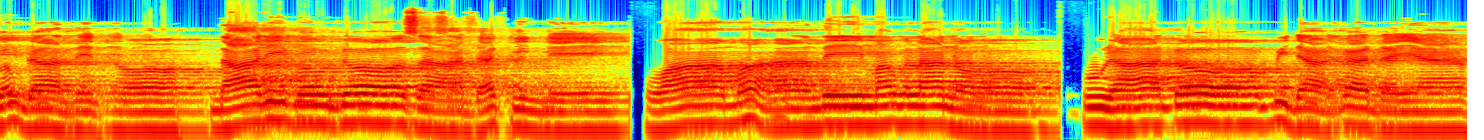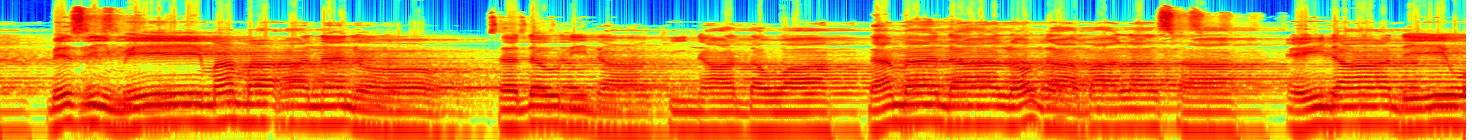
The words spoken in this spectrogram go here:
ဗုဒ္ဓသစ္ထောသာရိပုတ္တောသာဒက္ခိနေဝါမအံတိမောက္ကလနောပူရာတောပိဒကတယံမေစီမေမမအာနန္တောသတုဒ္ဓိတာခိနာတဝါသမ္မန္တာလောကပါလသာအိန္ဒာဒေဝ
